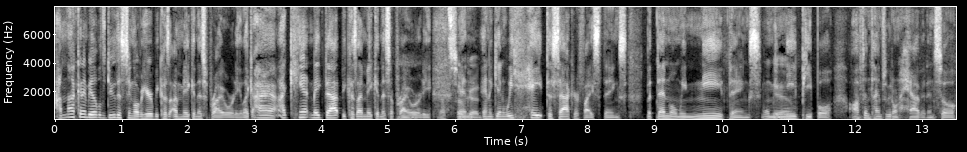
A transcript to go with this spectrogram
I'm not going to be able to do this thing over here because I'm making this a priority. Like I I can't make that because I'm making this a priority. Mm, that's so and, good. And again, we hate to sacrifice things, but then when we need things, when we Yeah. need people, oftentimes we don't have it. And so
